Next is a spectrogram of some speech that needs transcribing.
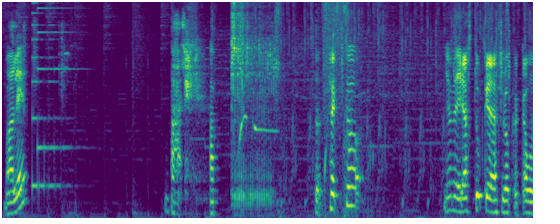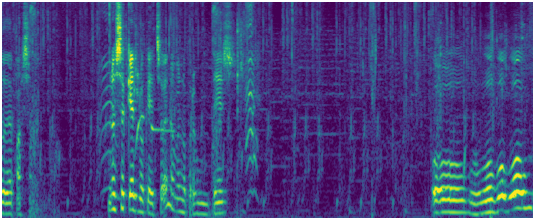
¿Vale? Vale. Perfecto. Ya me dirás tú qué es lo que acabo de pasar. No sé qué es lo que he hecho, ¿eh? No me lo preguntes. Oh, wow, wow, wow.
